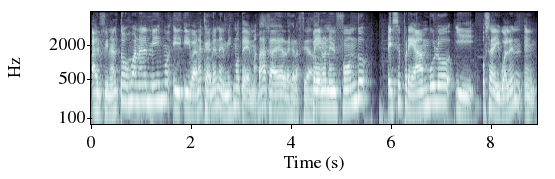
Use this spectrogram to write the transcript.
Al final todos van al mismo y, y van a caer en el mismo tema. Vas a caer, desgraciado. Pero en el fondo, ese preámbulo y, o sea, igual en, en-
